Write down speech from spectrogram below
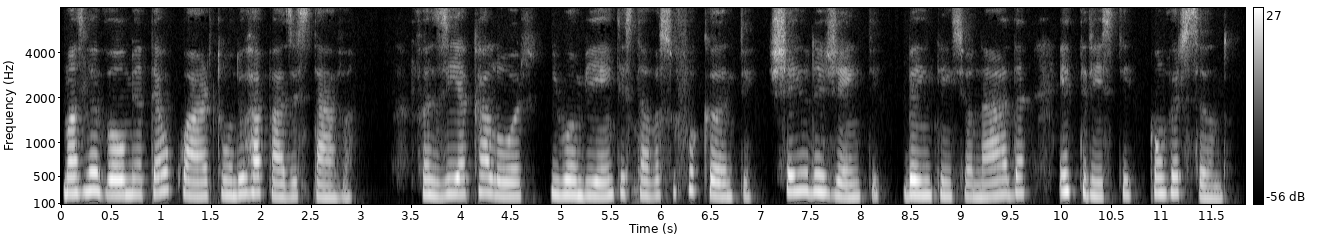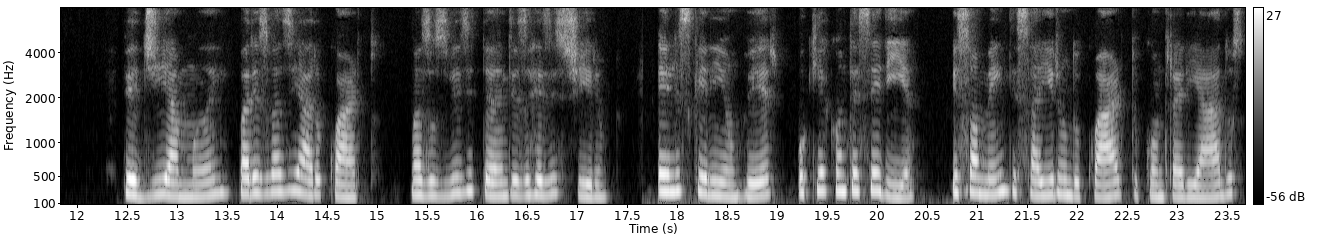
mas levou-me até o quarto onde o rapaz estava. Fazia calor e o ambiente estava sufocante, cheio de gente, bem intencionada e triste, conversando. Pedi à mãe para esvaziar o quarto, mas os visitantes resistiram. Eles queriam ver o que aconteceria e somente saíram do quarto contrariados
